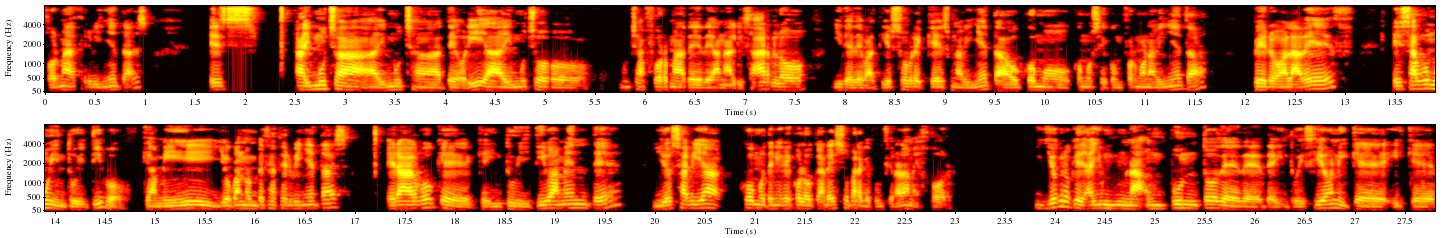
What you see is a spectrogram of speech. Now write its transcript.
forma de hacer viñetas, es, hay, mucha, hay mucha teoría, hay mucho, mucha forma de, analizarlo y de debatir sobre qué es una viñeta o cómo, cómo se conforma una viñeta, pero a la vez es algo muy intuitivo, que a mí, yo cuando empecé a hacer viñetas, era algo que, que intuitivamente yo sabía cómo tenía que colocar eso para que funcionara mejor. Yo creo que hay un punto de, intuición y que,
